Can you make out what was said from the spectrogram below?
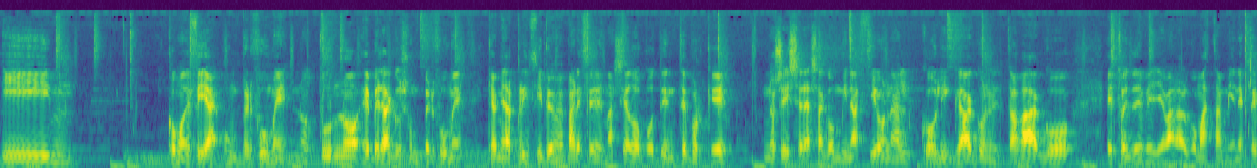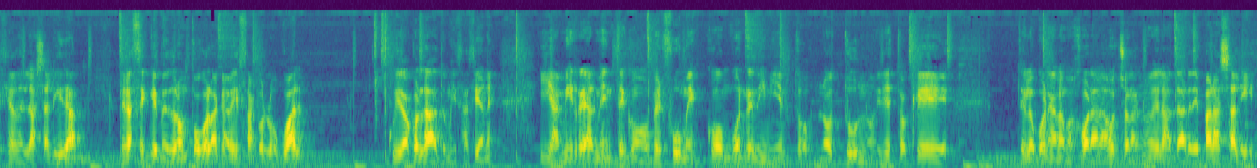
Y como decía, un perfume nocturno. Es verdad que es un perfume que a mí al principio me parece demasiado potente porque no sé si será esa combinación alcohólica con el tabaco. Esto debe llevar algo más también especial en la salida, pero hace que me duela un poco la cabeza, con lo cual cuidado con las atomizaciones. Y a mí realmente como perfume con buen rendimiento, nocturno y de estos que te lo ponen a lo mejor a las 8 o las 9 de la tarde para salir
